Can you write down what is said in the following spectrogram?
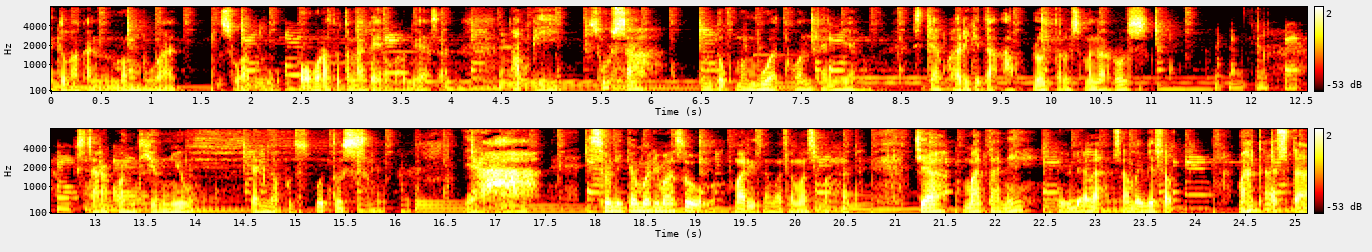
itu akan membuat suatu power atau tenaga yang luar biasa. Tapi susah untuk membuat konten yang setiap hari kita upload terus menerus secara kontinu dan gak putus-putus. Ya, Sony gambari masuk. Mari sama-sama semangat. Ja, mata nih. Udahlah, sampai besok. Mata asta.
